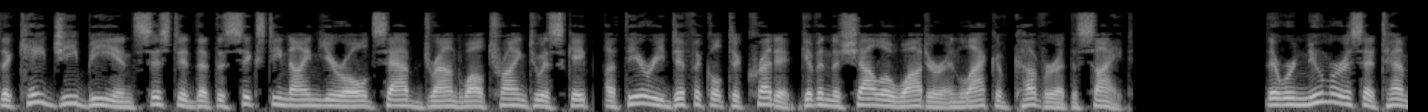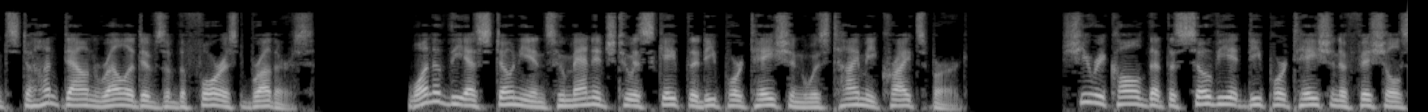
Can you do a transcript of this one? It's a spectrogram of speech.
The KGB insisted that the 69-year-old Saab drowned while trying to escape, a theory difficult to credit given the shallow water and lack of cover at the site. There were numerous attempts to hunt down relatives of the Forest brothers. One of the Estonians who managed to escape the deportation was Taimi Kreutzberg. She recalled that the Soviet deportation officials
